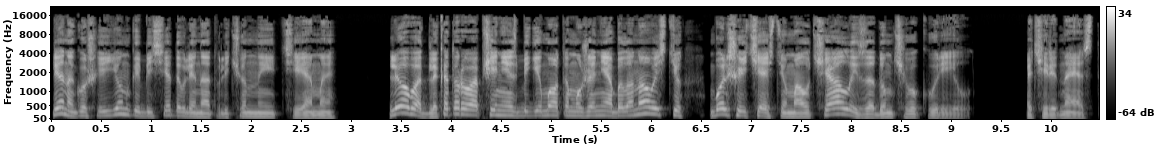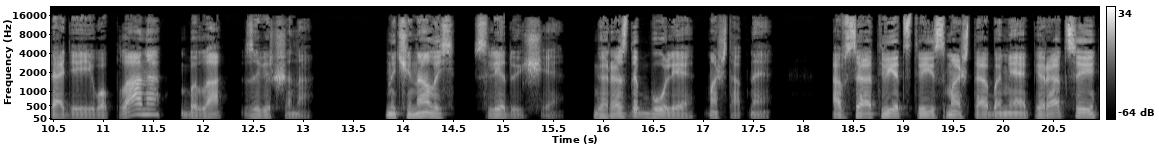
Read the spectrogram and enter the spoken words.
Лена, Гоша и Юнга беседовали на отвлеченные темы. Лёва, для которого общение с бегемотом уже не было новостью, большей частью молчал и задумчиво курил. Очередная стадия его плана была завершена. Начиналось следующее, гораздо более масштабное а в соответствии с масштабами операции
